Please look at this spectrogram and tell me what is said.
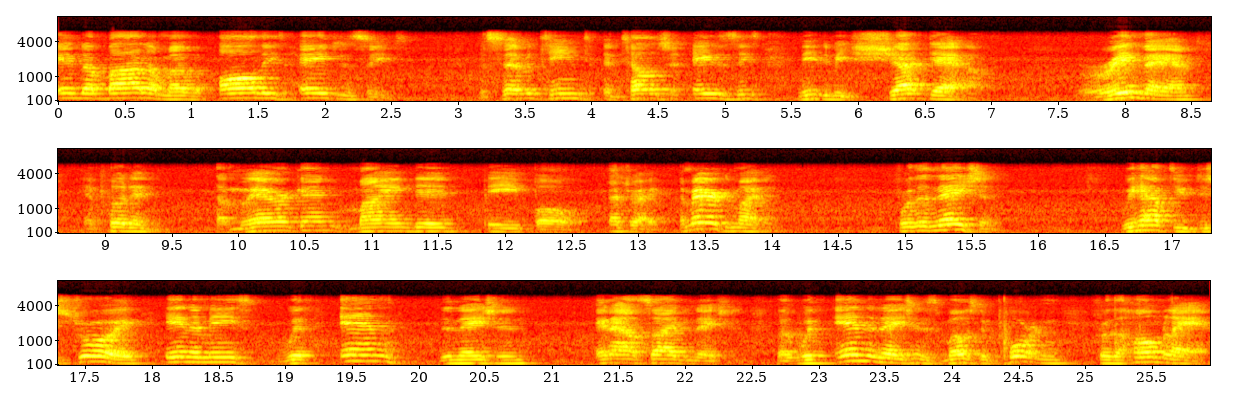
and the bottom of all these agencies. The 17 intelligence agencies need to be shut down, revamped, and put in American-minded people. That's right, American-minded. For the nation. We have to destroy enemies within the nation and outside the nation. But within the nation is most important for the homeland.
